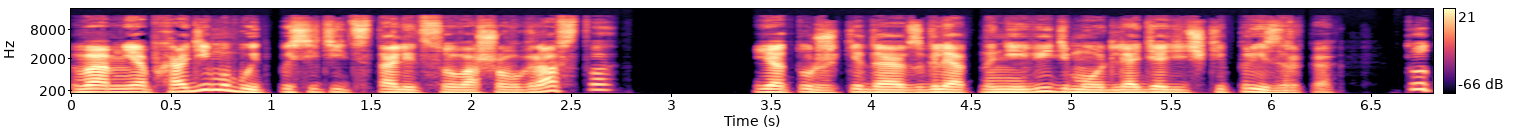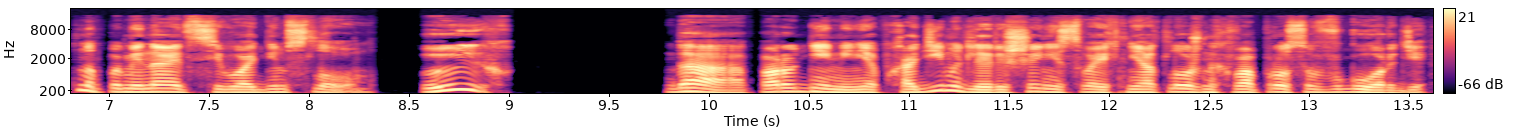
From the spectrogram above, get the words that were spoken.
Вам необходимо будет посетить столицу вашего графства? Я тут же кидаю взгляд на невидимого для дядечки призрака. Тот напоминает всего одним словом. Их. Да, пару дней мне необходимо для решения своих неотложных вопросов в городе,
